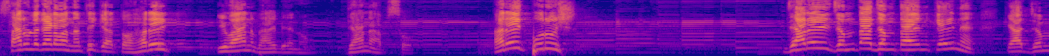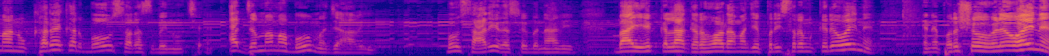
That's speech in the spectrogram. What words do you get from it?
સારું લગાડવા નથી કહેતો હરેક યુવાન ભાઈ બહેનો ધ્યાન આપશો. હરેક પુરુષ, જ્યારે જમતા જમતા એમ કહે ને કે આ જમવાનું ખરેખર બહુ સરસ બન્યું છે. આ જમવામાં બહુ મજા આવી. બહુ સારી રસોઈ બનાવી. બાઈ એક કલાક રહોડામાં જે પરિશ્રમ કર્યો હોય ને, એને પરસો વળ્યો હોય ને,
